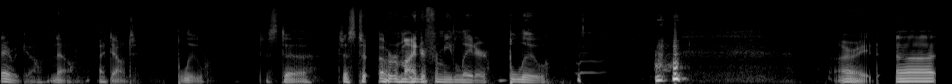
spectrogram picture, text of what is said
There we go. No, I don't. Blue. Just uh just a, a reminder for me later. Blue. All right. Uh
